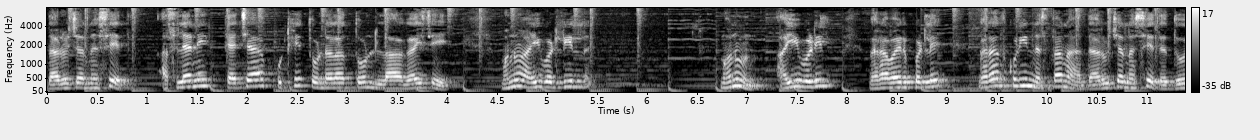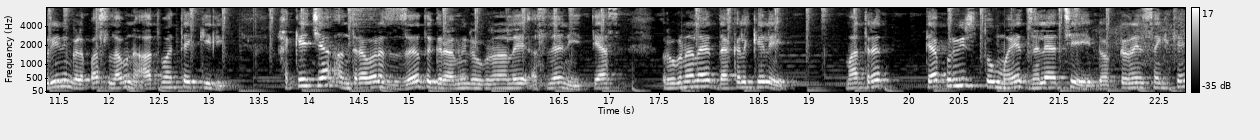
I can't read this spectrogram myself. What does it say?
दारूच्या नशेत असल्याने त्याच्या पुठे तोंडाला तोंड लागायचे. म्हणून आई वडील म्हणून आई वडील घराबाहेर पडले. घरात कोणी नसताना दारूच्या नशेत दोरीने गळपास लावून आत्महत्या केली. हाकेच्या अंतरावर जत ग्रामीण रुग्णालय असल्याने त्यास रुग्णालयात दाखल केले. मात्र त्यापूर्वीच तो मयत झाल्याचे डॉक्टरांनी सांगितले.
